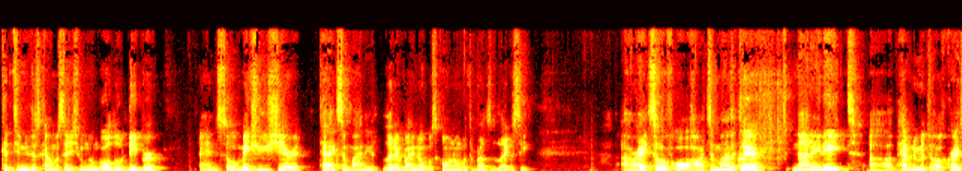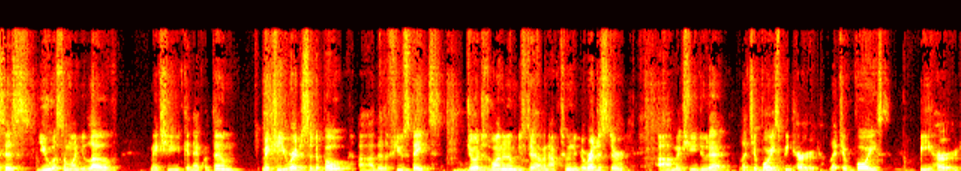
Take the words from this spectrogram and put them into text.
continue this conversation. We're going to go a little deeper, and so make sure you share it, tag somebody, let everybody know what's going on with the Brothers of Legacy. All right. So if all hearts and minds are clear, 988, uh, having a mental health crisis, you or someone you love, make sure you connect with them. Make sure you register to vote. Uh, there's a few states. Georgia's one of them. You still have an opportunity to register. Uh, make sure you do that. Let your voice be heard. Let your voice be heard.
